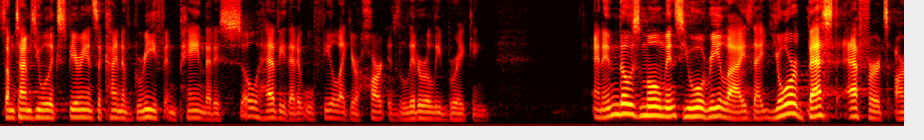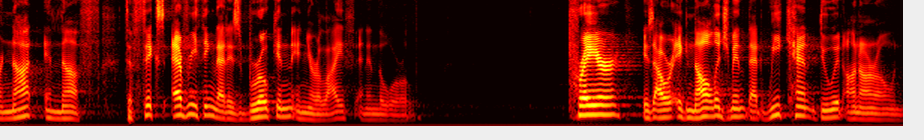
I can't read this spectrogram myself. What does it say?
Sometimes you will experience a kind of grief and pain that is so heavy that it will feel like your heart is literally breaking. And in those moments, you will realize that your best efforts are not enough to fix everything that is broken in your life and in the world. Prayer is our acknowledgement that we can't do it on our own,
